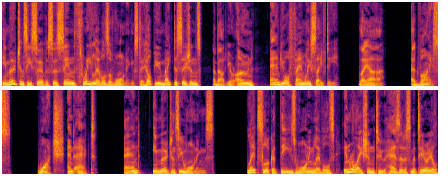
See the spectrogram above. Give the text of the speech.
Emergency services send three levels of warnings to help you make decisions about your own and your family's safety. They are advice, watch and act, and emergency warnings. Let's look at these warning levels in relation to hazardous material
